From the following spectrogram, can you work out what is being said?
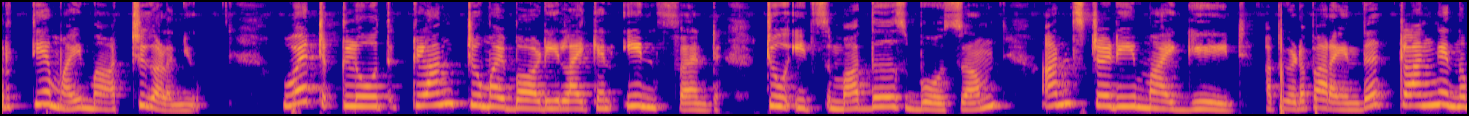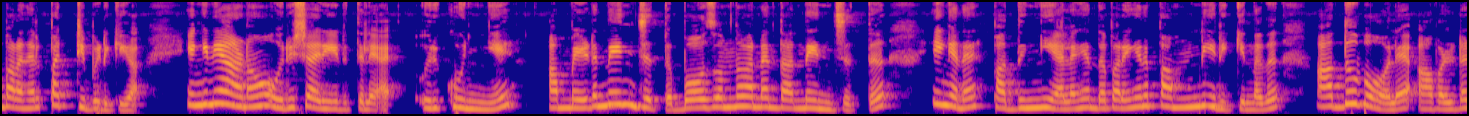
കൃത്യമായി much wet cloth clung to my body like an infant to its mother's bosom unsteady my gait അപ്പോൾ ഇവിടെ പറയുന്നത് ക്ലങ് എന്ന് പറഞ്ഞാൽ പറ്റി പിടിക്കുക എങ്ങനെയാണോ ഒരു ശരീരത്തിലെ ഒരു കുഞ്ഞ് അമ്മയുടെ നെഞ്ചത്ത് ബോസം എന്ന് പറഞ്ഞാൽ എന്താ? നെഞ്ചത്ത് ഇങ്ങനെ പതുങ്ങി അല്ലെങ്കിൽ എന്താ പറയുക ഇങ്ങനെ പമ്മിയിരിക്കുന്നത് അതുപോലെ അവളുടെ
